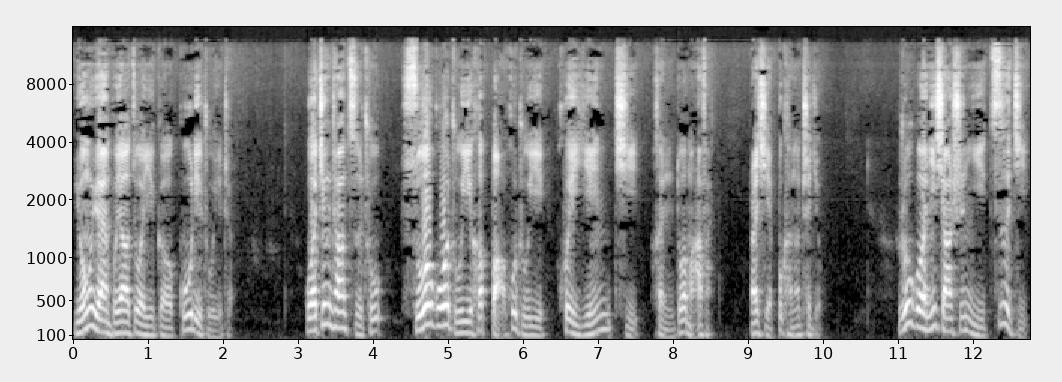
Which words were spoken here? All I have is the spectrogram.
永远不要做一个孤立主义者。我经常指出，锁国主义和保护主义会引起很多麻烦，而且不可能持久。如果你想使你自己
